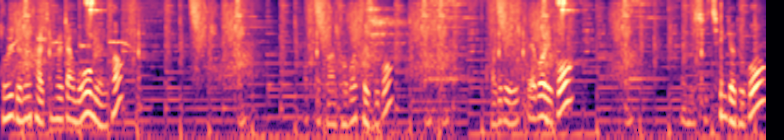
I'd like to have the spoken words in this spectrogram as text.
골드는 살짝 살짝 모으면서 하나 더 버텨주고 바지를 빼버리고 한시 챙겨두고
